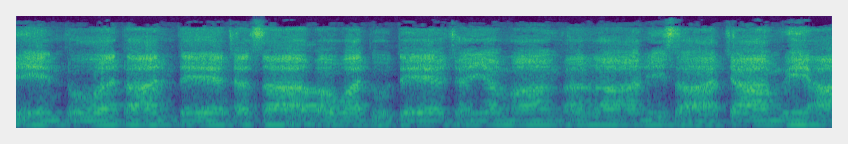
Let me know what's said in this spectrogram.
นินตัวตันเตชะสาภวตุเตชยมังคลานิสัจจังวิหา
